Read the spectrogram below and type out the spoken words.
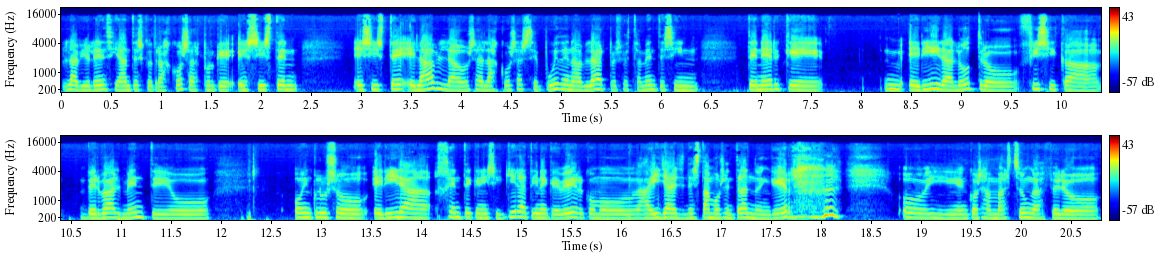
la violencia antes que otras cosas, porque existen existe el habla, o sea, las cosas se pueden hablar perfectamente sin tener que herir al otro física, verbalmente o, o incluso herir a gente que ni siquiera tiene que ver, como ahí ya estamos entrando en guerra o, y en cosas más chungas, pero,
